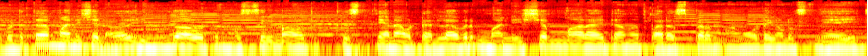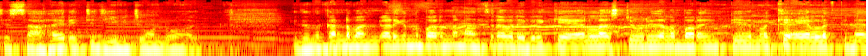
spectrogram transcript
ഇവിടുത്തെ മനുഷ്യൻ അതായത് ഹിന്ദു ആവട്ടെ മുസ്ലിം ആവട്ടെ ക്രിസ്ത്യൻ ആവട്ടെ എല്ലാവരും മനുഷ്യന്മാരായിട്ടാണ് പരസ്പരം അങ്ങോട്ടും ഇങ്ങോട്ടും സ്നേഹിച്ച് സഹകരിച്ച് ജീവിച്ചു കൊണ്ടുപോകുന്നത്. ഇതൊന്നും കണ്ട ബംഗാളിക്കെന്ന് പറഞ്ഞാൽ മനസ്സിലാവില്ല. ഇവർ കേരള സ്റ്റോറി എന്നെല്ലാം പറഞ്ഞിട്ട് നമ്മൾ കേരളത്തിനെ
